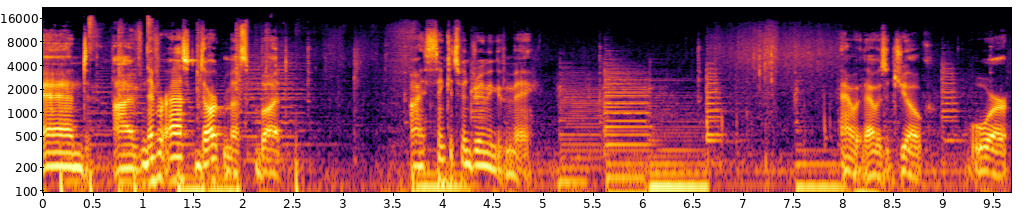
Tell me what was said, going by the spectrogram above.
And I've never asked Dartmouth, but I think it's been dreaming of me. That, that was a joke, or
